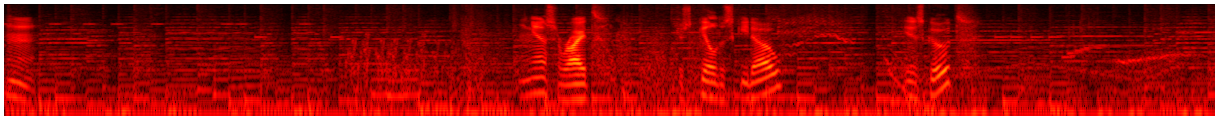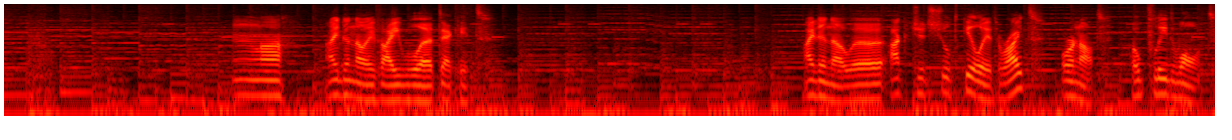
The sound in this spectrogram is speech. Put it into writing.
Hmm. Yes, right. Just kill the Skiddo. Is good. I don't know if I will attack it. I don't know, uh, Aqua Jet should kill it, right? Or not? Hopefully it won't.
